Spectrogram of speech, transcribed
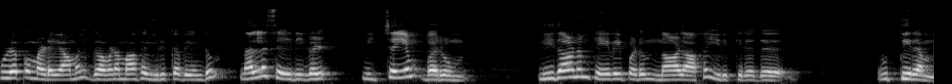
குழப்பமடையாமல் கவனமாக இருக்க வேண்டும். நல்ல செய்திகள் நிச்சயம் வரும். நிதானம் தேவைப்படும் நாளாக இருக்கிறது. உத்திரம்.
